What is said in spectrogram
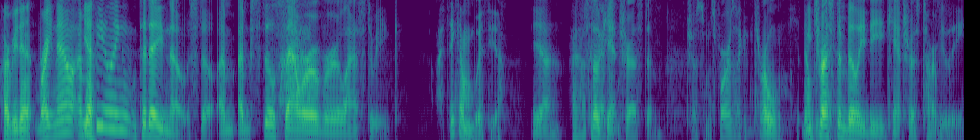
Harvey Dent? right now, I'm Yeah. feeling today. No, still, I'm I'm still sour over last week. I think I'm with you. Yeah, I still think I- can't trust him. Trust him as far as I can throw him. No, we trust can't. him, Billy Dee Can't trust Harvey Lee.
